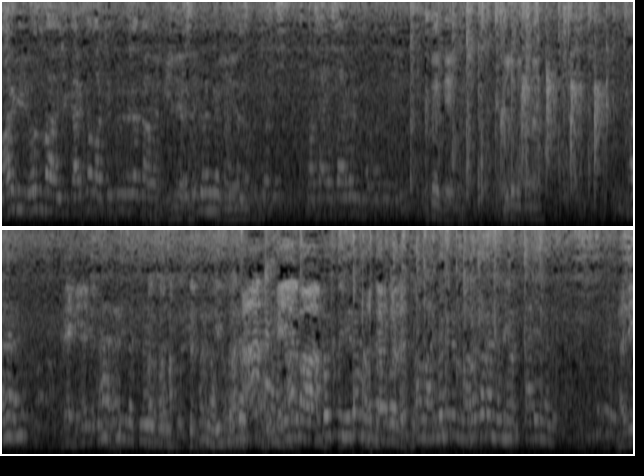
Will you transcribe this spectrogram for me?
వారికి ఈ రోజు మా ఈ కార్యక్రమం మాకు చెప్పిన విధంగా కా- కల్పించాలని మేము సంకల్పించాము. మా సార్ సార్ గారు ఉన్నారు. ఉంటుంది వీడియో పెట్టానా అదే రండి. ఆ, రండి, సత్యనారాయణ గారు. అది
